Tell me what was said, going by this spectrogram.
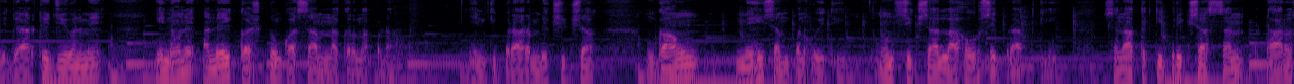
विद्यार्थी जीवन में इन्होंने अनेक कष्टों का सामना करना पड़ा। इनकी प्रारंभिक शिक्षा गाँव में ही संपन्न हुई थी। उन शिक्षा लाहौर से प्राप्त की। स्नातक की परीक्षा सन अठारह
